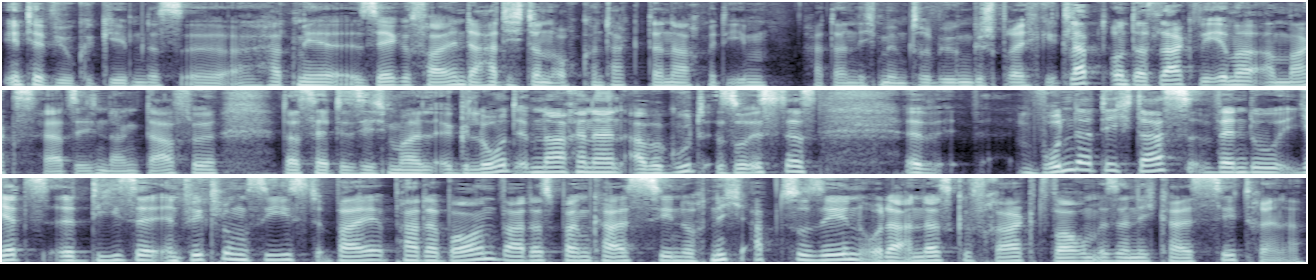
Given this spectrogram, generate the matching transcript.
Interview gegeben. Das äh, hat mir sehr gefallen. Da hatte ich dann auch Kontakt danach mit ihm. Hat dann nicht mit dem Tribünengespräch geklappt. Und das lag wie immer am Max. Herzlichen Dank dafür. Das hätte sich mal gelohnt im Nachhinein. Aber gut, so ist das. Äh, wundert dich das, wenn du jetzt äh, diese Entwicklung siehst bei Paderborn? War das beim KSC noch nicht abzusehen? Oder anders gefragt, warum ist er nicht KSC-Trainer?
